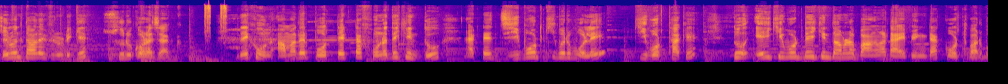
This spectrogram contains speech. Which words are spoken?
চলুন তাহলে ভিডিওটিকে শুরু করা যাক। দেখুন, আমাদের প্রত্যেকটা ফোনেতে কিন্তু একটা জিবোর্ড কিবোর্ড বলে কিবোর্ড থাকে, তো এই কিবোর্ড দিয়েই কিন্তু আমরা বাংলা টাইপিংটা করতে পারব।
